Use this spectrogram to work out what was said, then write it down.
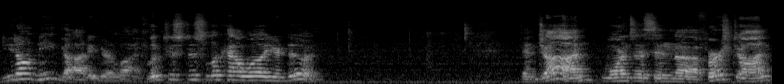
You don't need God in your life. Look, just, just look how well you're doing. And John warns us in uh, 1 John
